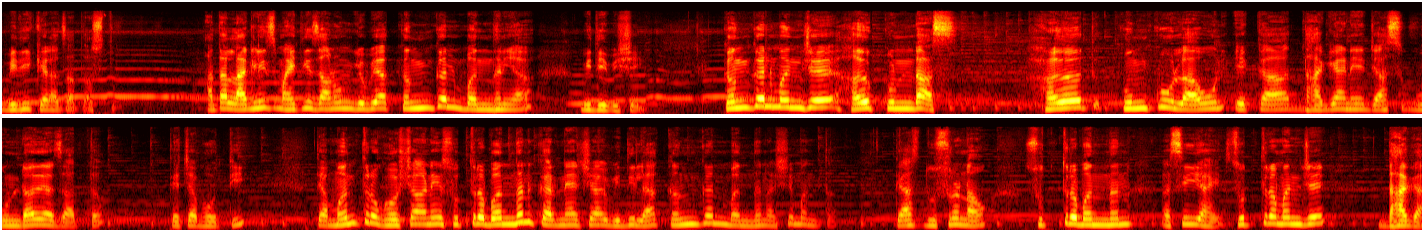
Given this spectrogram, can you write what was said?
विधी केला जात असतो. आता लागलीच माहिती जाणून घेऊया कंकण बंधन या विधीविषयी. कंकण म्हणजे हळकुंडास हळद कुंकू लावून एका धाग्याने जास्त गुंडाळलं जातं त्याच्या भोवती त्या मंत्रघोषाने सूत्रबंधन करण्याच्या विधीला कंकण बंधन असे म्हणतात. त्यास दुसरं नाव सूत्रबंधन असेही आहे. सूत्र म्हणजे धागा.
